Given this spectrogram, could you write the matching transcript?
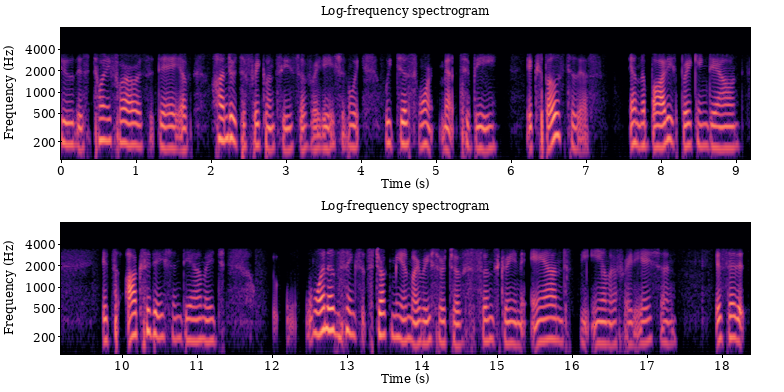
to this 24 hours a day of hundreds of frequencies of radiation, we we just weren't meant to be exposed to this, and the body's breaking down. It's oxidation damage. One of the things that struck me in my research of sunscreen and the EMF radiation is that it's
